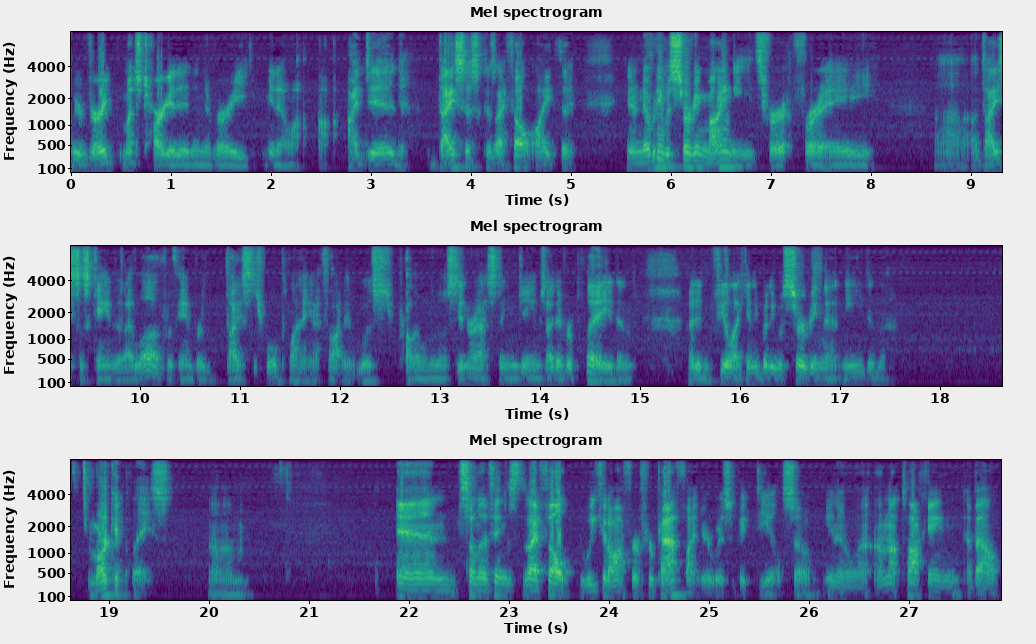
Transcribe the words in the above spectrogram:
we were very much targeted in a very, you know, I did Diceless because I felt like the, you know, nobody was serving my needs for for a uh, a Diceless game that I loved with Amber Diceless role playing. I thought it was probably one of the most interesting games I'd ever played, and I didn't feel like anybody was serving that need in the marketplace. Um, and some of the things that I felt we could offer for Pathfinder was a big deal. So, you know, I'm not talking about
